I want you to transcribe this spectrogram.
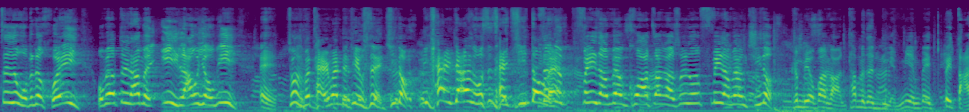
这是我们的回应。我们要对他们一劳永逸。哎，说什么台湾的电视很激动？你看人家俄罗斯才激动，真的非常非常夸张啊！所以说非常非常激动，可没有办法，他们的脸面被被打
